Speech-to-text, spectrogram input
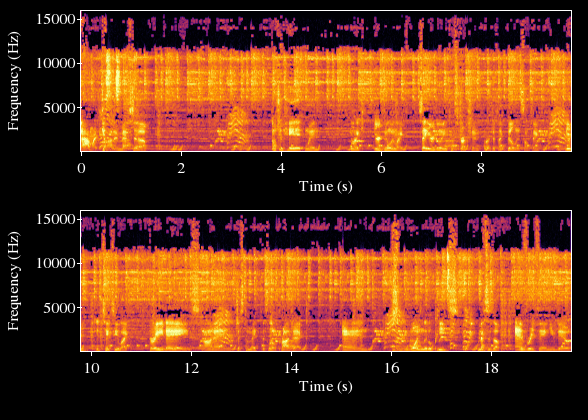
Oh my god, I messed it up. Don't you hate it when, like, you're doing like, say you're doing construction or just like building something. You're, it takes you like three days on end just to make this little project, and just one little piece messes up everything you do.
